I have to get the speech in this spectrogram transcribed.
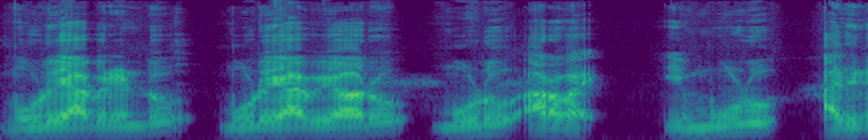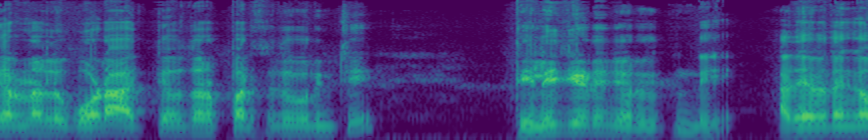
మూడు యాభై రెండు మూడు యాభై ఆరు మూడు అరవై. ఈ మూడు అధికరణలు కూడా అత్యవసర పరిస్థితి గురించి తెలియజేయడం జరుగుతుంది. అదేవిధంగా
